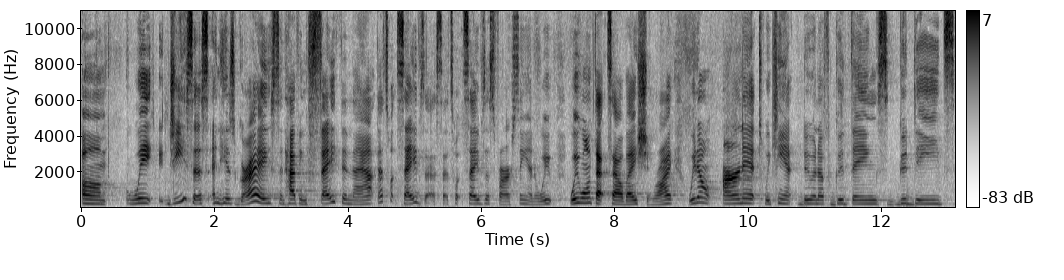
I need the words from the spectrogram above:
um, we Jesus and His grace and having faith in that, that's what saves us. That's what saves us for our sin. And we, we want that salvation, right? We don't earn it. We can't do enough good things, good deeds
